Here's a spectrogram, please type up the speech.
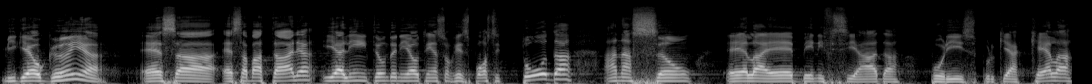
Miguel ganha essa, essa batalha, e ali então Daniel tem a sua resposta, e toda a nação ela é beneficiada por isso, porque aquela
